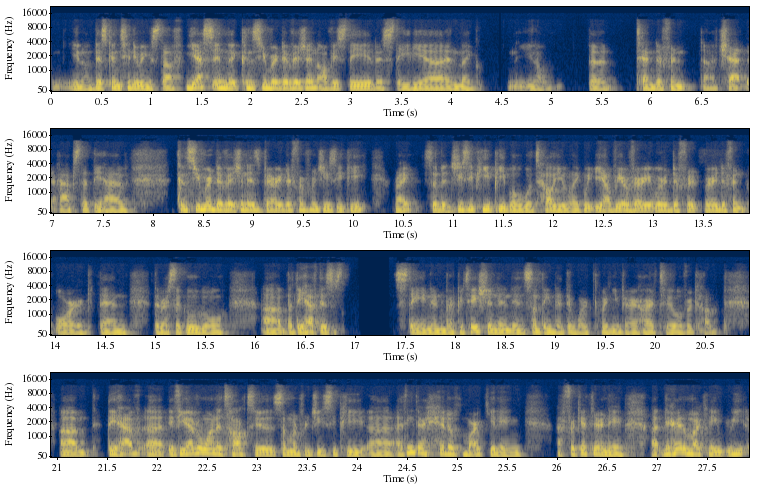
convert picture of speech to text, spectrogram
you know discontinuing stuff. Yes, in the consumer division, obviously the Stadia and like you know the 10 different uh, chat apps that they have consumer division is very different from gcp right so the gcp people will tell you like yeah we are very we're different very different org than the rest of google uh, but they have this stain and reputation and it's something that they're working very hard to overcome. Um, they have uh, if you ever want to talk to someone from gcp uh, i think their head of marketing i forget their name uh, their head of marketing re-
